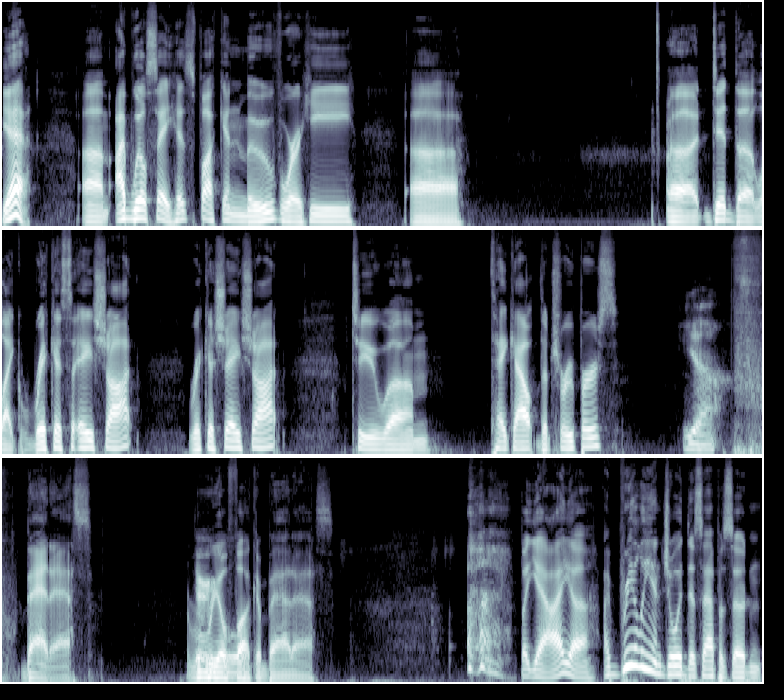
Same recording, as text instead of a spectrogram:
Yeah. Um, I will say his fucking move where he uh, uh, did the like ricochet shot, ricochet shot to um, take out the troopers. Yeah. Badass. Very Real cool. fucking badass. but yeah, I uh, I really enjoyed this episode and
